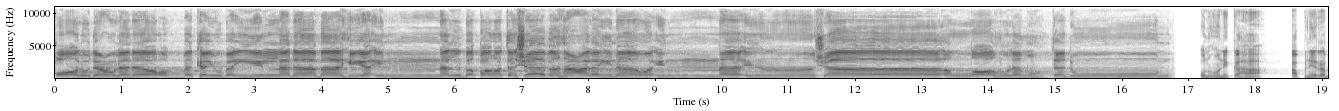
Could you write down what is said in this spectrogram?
قالوا دع لنا ربك يبين لنا ما هي إن البقرة تشابه علينا وإنا إن شاء الله لمهتدون انہوں نے کہا، اپنے رب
